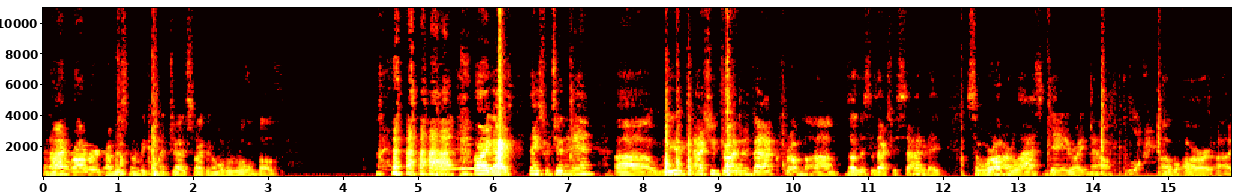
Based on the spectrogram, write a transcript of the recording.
And I'm Robert. I'm just going to become a judge so I can overrule them both. All right, guys. Thanks for tuning in. Uh, we're actually driving back from, um, no, this is actually Saturday. So we're on our last day right now Yeah. of our uh,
